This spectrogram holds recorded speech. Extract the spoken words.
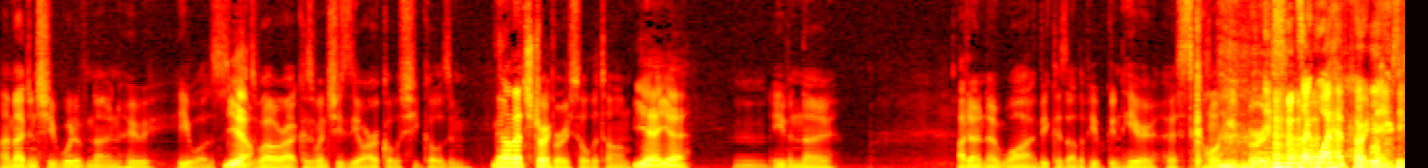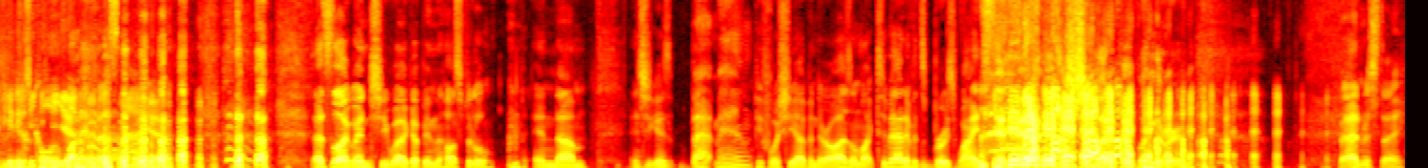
I imagine she would have known who he was. Yeah. as well, right? Because when she's the Oracle, she calls him no that's true. Bruce all the time, Yeah yeah. mm. even though. I don't know why, because other people can hear her calling him Bruce. it's like why have code names if you can just call them Yeah. by their first name? yeah. That's like when she woke up in the hospital and um and she goes, Batman, before she opened her eyes. I'm like, too bad if it's Bruce Wayne standing there and there's a shitload of people in the room. Bad mistake.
